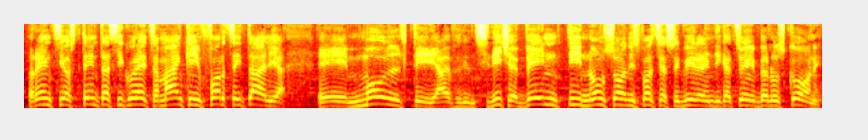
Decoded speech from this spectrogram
Renzi ostenta sicurezza, ma anche in Forza Italia e molti, si dice 20, non sono disposti a seguire le indicazioni di Berlusconi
